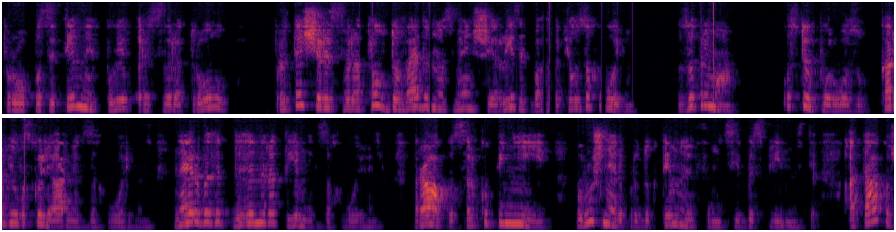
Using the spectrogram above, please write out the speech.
про позитивний вплив ресвератролу про те, що ресвератрол доведено зменшує ризик багатьох захворювань, зокрема остеопорозу, кардіоваскулярних захворювань, нейровегенеративних захворювань, раку, саркопенії, порушення репродуктивної функції безплідності, а також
